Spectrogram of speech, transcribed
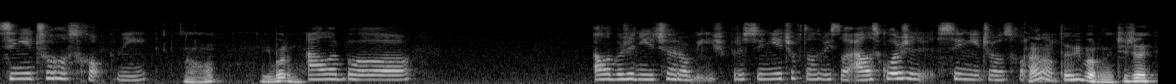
si niečoho schopný. No, výborne. Alebo alebo že niečo robíš. Proste niečo v tom zmysle. Ale skôr, že si niečoho schopný. Áno, to je výborné. Čiže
